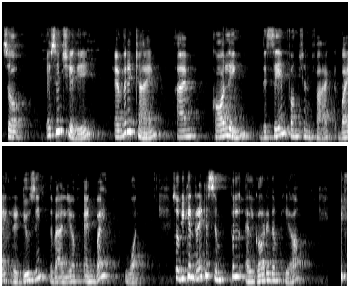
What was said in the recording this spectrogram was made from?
So essentially, every time I'm calling the same function fact by reducing the value of n by 1. So we can write a simple algorithm here. If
